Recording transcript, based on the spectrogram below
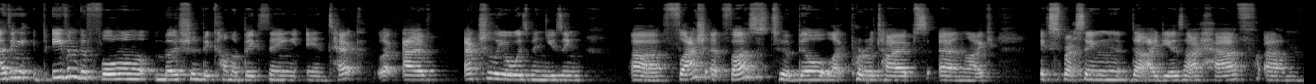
I think even before motion become a big thing in tech, like I've actually always been using uh, Flash at first to build like prototypes and like expressing the ideas that I have um,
